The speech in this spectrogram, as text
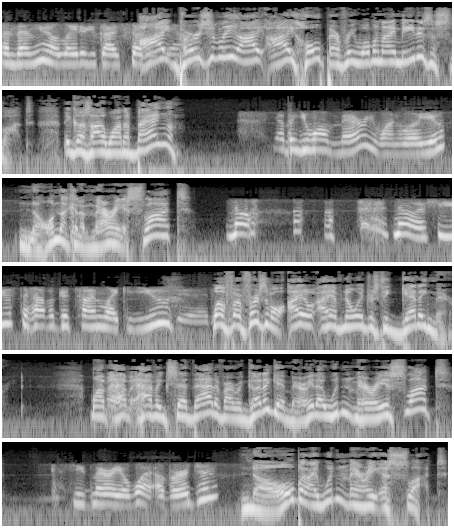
And then, you know, later you guys settle I down. personally, I I hope every woman I meet is a slut because I want to bang them. Yeah, but you won't marry one, will you? No, I'm not going to marry a slut. No. no, if she used to have a good time like you did. Well, for, first of all, I I have no interest in getting married. But oh. hav- having said that, if I were going to get married, I wouldn't marry a slut. You'd marry a what, a virgin? No, but I wouldn't marry a slut.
